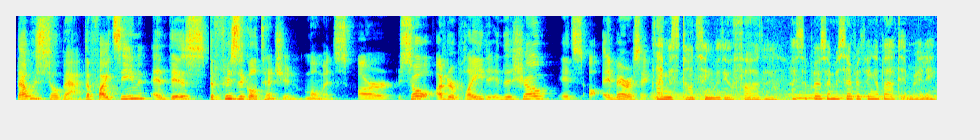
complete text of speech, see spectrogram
That was so bad. The fight scene and this, the physical tension moments are so underplayed in this show. It's uh, embarrassing. I miss dancing with your father. I suppose I miss everything about him, really.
